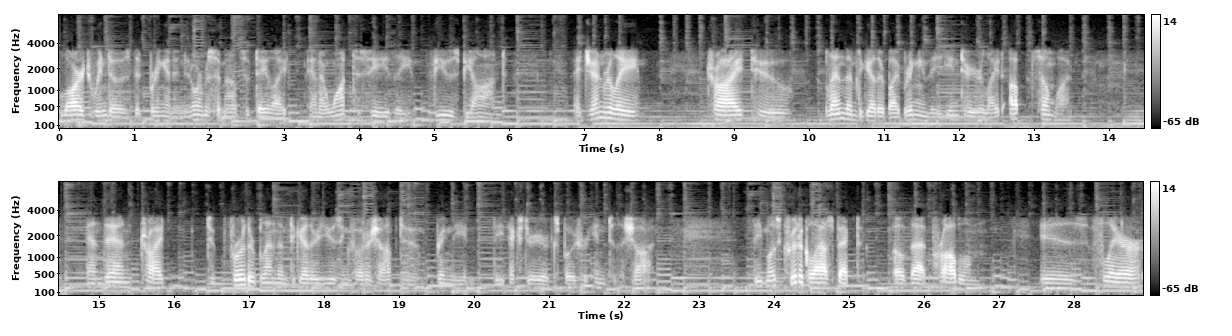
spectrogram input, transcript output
large windows that bring in enormous amounts of daylight and I want to see the views beyond, I generally try to blend them together by bringing the interior light up somewhat and then try to further blend them together using Photoshop to bring the, the exterior exposure into the shot. The most critical aspect of that problem is flare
